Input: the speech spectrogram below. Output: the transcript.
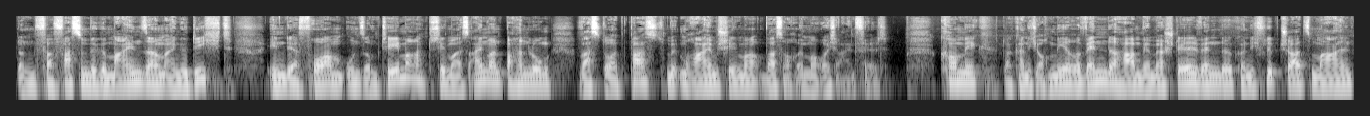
Dann verfassen wir gemeinsam ein Gedicht in der Form unserem Thema. Thema ist Einwandbehandlung, was dort passt, mit einem Reimschema, was auch immer euch einfällt. Comic, da kann ich auch mehrere Wände haben. Wir haben ja Stellwände, kann ich Flipcharts malen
